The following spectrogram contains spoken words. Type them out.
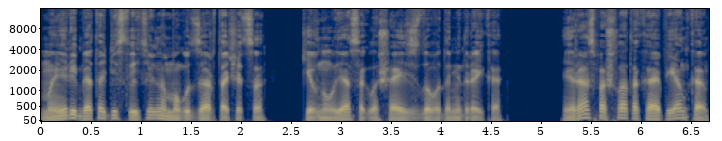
Мои ребята действительно могут заортачиться, кивнул я, соглашаясь с доводами Дрейка. И раз пошла такая пьянка,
